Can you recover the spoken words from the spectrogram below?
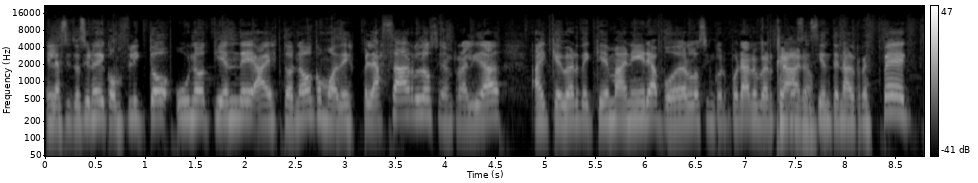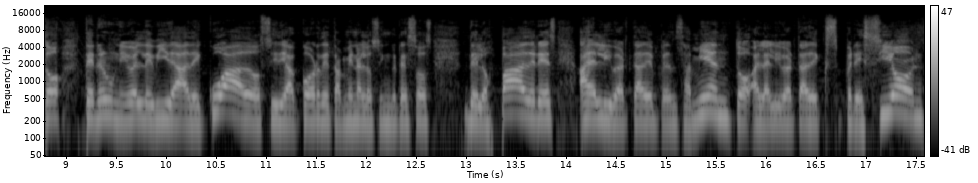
en las situaciones de conflicto uno tiende a esto, ¿no? Como a desplazarlos y en realidad hay que ver de qué manera poderlos incorporar, ver cómo Claro. se sienten al respecto, tener un nivel de vida adecuado, sí, de acorde también a los ingresos de los padres, a la libertad de pensamiento, a la libertad de expresión,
